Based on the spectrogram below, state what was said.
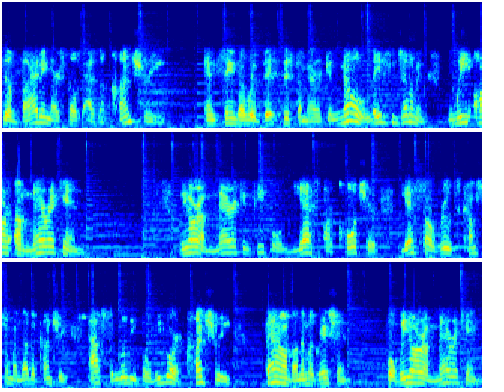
dividing ourselves as a country and saying that we're this, this American. No, ladies and gentlemen, we are American. We are American people. Yes, our culture, yes, our roots comes from another country. Absolutely. But we are a country found on immigration. But we are American.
